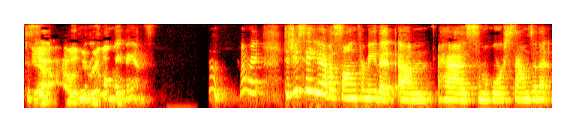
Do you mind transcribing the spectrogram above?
to see. Yeah, that would be really cool. Hmm, all right. Did you say you have a song for me that um, has some horse sounds in it?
